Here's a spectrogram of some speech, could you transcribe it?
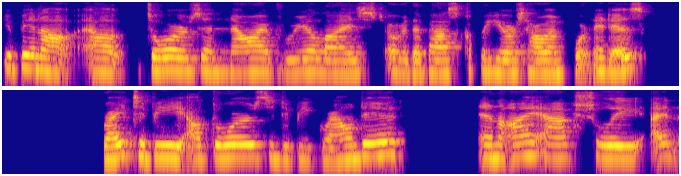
You've been out outdoors, and now I've realized over the past couple years how important it is, right, to be outdoors and to be grounded. And I actually, I,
